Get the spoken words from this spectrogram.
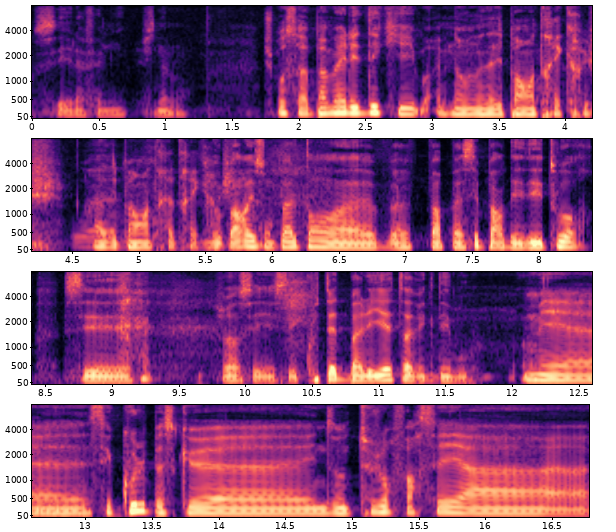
c'est la famille, finalement. Je pense que ça a pas mal aidé qui. bon, on a des parents très crus. On a des parents très très crus. Nos parents, ils sont pas le temps à, à passer par des détours. C'est, genre, c'est, coup de tête balayette avec des mots. Mais euh, c'est cool parce que euh, ils nous ont toujours forcé à,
